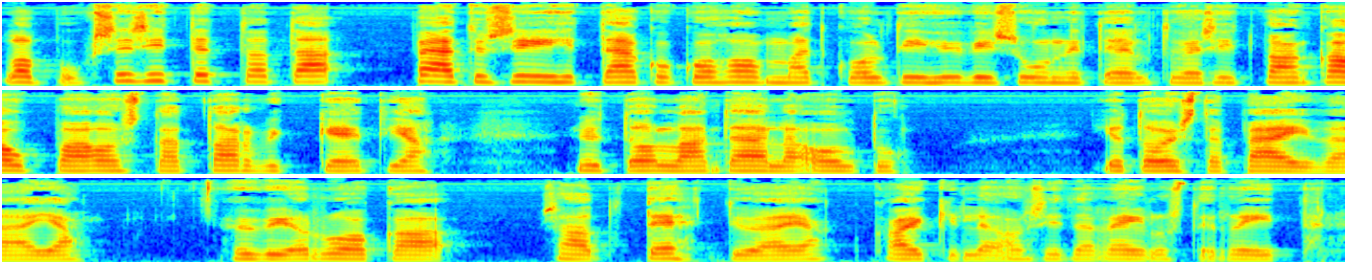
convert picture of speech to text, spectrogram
lopuksi sitten tota, päätyi siihen tämä koko homma, että kun oltiin hyvin suunniteltu ja sitten vaan kauppaa ostaa tarvikkeet ja nyt ollaan täällä oltu jo toista päivää ja hyvin on ruokaa saatu tehtyä ja kaikille on sitä reilusti riittänyt.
